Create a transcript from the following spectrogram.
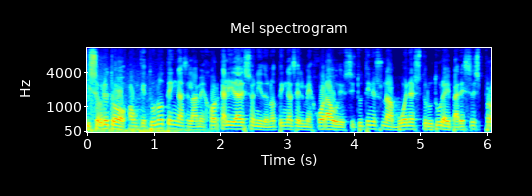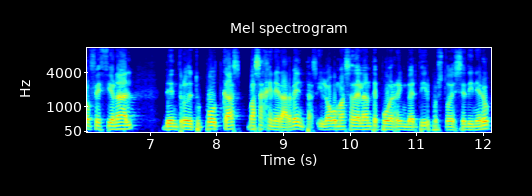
Y sobre todo, aunque tú no tengas la mejor calidad de sonido, no tengas el mejor audio, si tú tienes una buena estructura y pareces profesional dentro de tu podcast, vas a generar ventas y luego más adelante puedes reinvertir pues todo ese dinero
